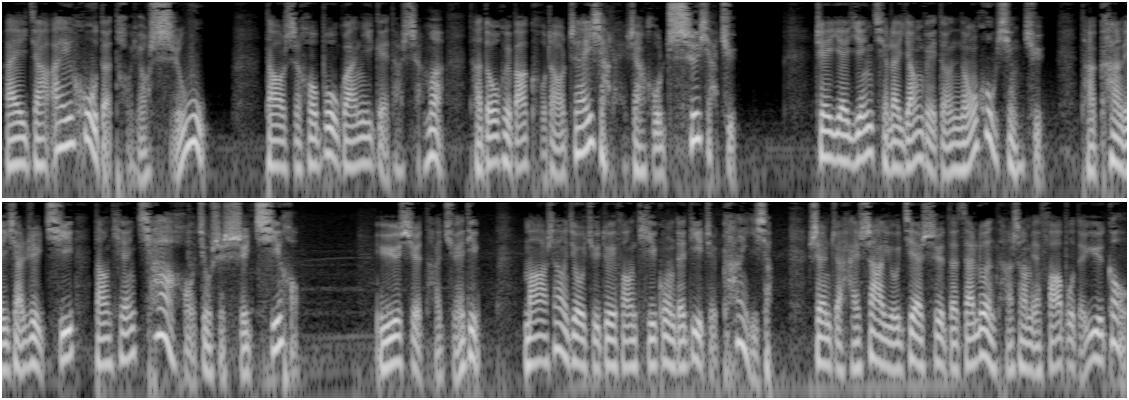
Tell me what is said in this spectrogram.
挨家挨户的讨要食物，到时候不管你给她什么，她都会把口罩摘下来，然后吃下去。这也引起了杨伟的浓厚兴趣。他看了一下日期，当天恰好就是十七号，于是他决定马上就去对方提供的地址看一下，甚至还煞有介事的在论坛上面发布的预告，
